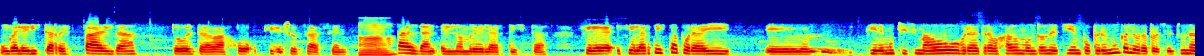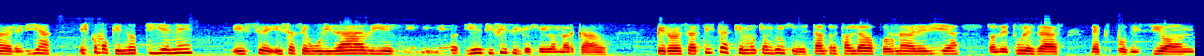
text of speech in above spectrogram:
Un galerista respalda todo el trabajo que ellos hacen, ah. respaldan el nombre del artista. Si, el artista por ahí eh, tiene muchísima obra, ha trabajado un montón de tiempo, pero nunca lo representó una galería, es como que no tiene ese, esa seguridad y es, y es difícil que llegue a un mercado. Pero los artistas que muchas veces están respaldados por una galería, donde tú les das la exposición,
